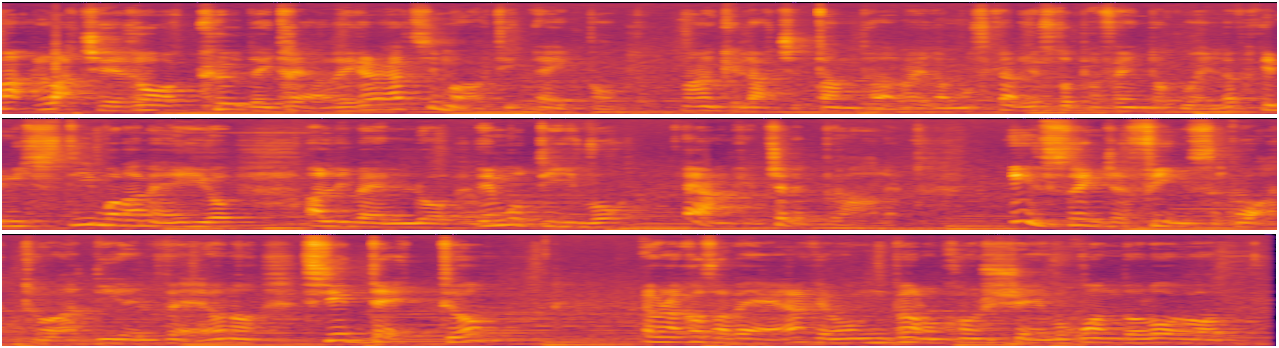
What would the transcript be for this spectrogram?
ma là c'è rock dei tre ragazzi morti e hip hop, ma anche là c'è tanta reda musicale, io sto preferendo quella perché mi stimola meglio a livello emotivo e anche cerebrale. In Stranger Things 4, a dire il vero, no, si è detto, è una cosa vera che non, però non conoscevo, quando loro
